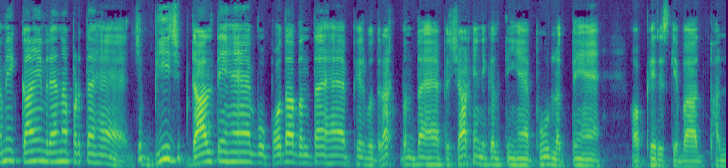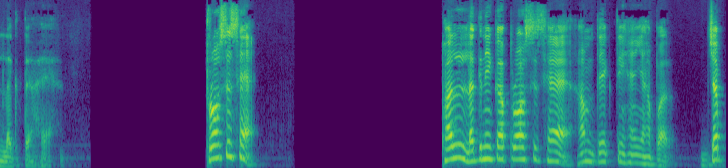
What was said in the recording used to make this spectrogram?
हमें कायम रहना पड़ता है। जब बीज डालते हैं, वो पौधा बनता है, फिर वो दरख्त बनता है, फिर शाखें निकलती हैं, फूल लगते हैं और फिर इसके बाद फल लगता है। प्रोसेस है। फल लगने का प्रोसेस है। हम देखते हैं यहाँ पर। जब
